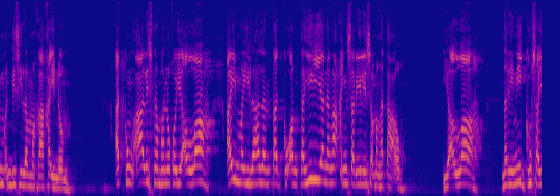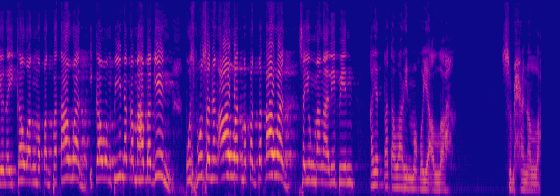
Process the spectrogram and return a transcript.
hindi sila makakainom. At kung alis naman ako, Ya Allah, ay may lalantad ko ang kahihiyan ng aking sarili sa mga tao. Ya Allah, narinig ko sa iyo na ikaw ang mapagpatawad, ikaw ang pinakamahabagin, puspusan ng awat mapagpatawad sa iyong mga alipin, kaya't patawarin mo ko, Ya Allah. Subhanallah.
